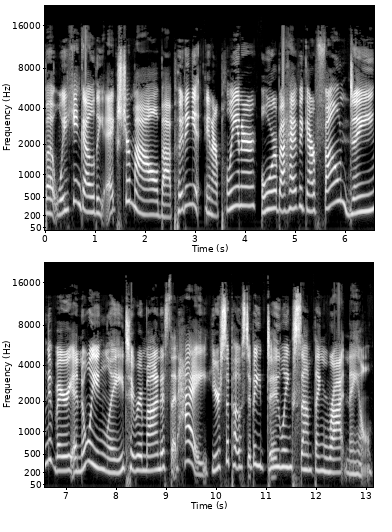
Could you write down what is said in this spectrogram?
But we can go the extra mile by putting it in our planner or by having our phone ding very annoyingly to remind us that, hey, you're supposed to be doing something right now.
